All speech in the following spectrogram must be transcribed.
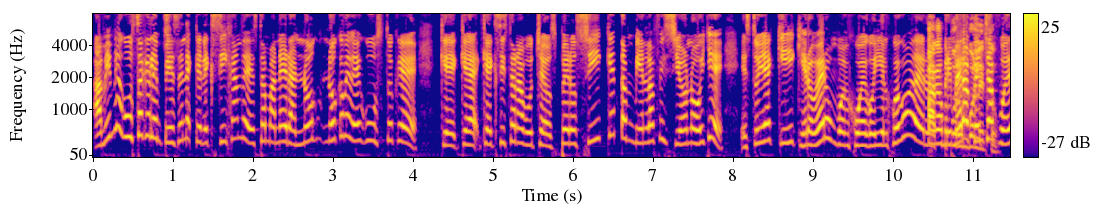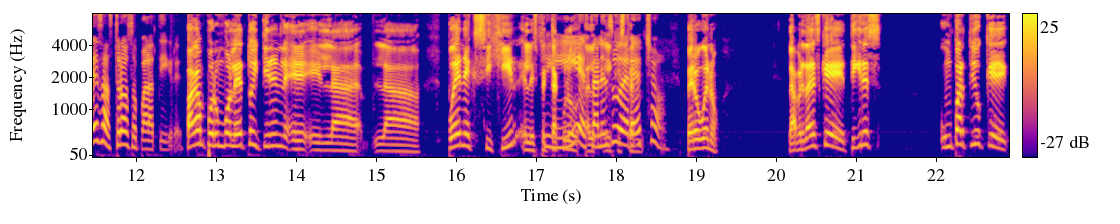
A mí me gusta que le empiecen, que le exijan de esta manera, no, no que me dé gusto que, que, que, que existan abucheos, pero sí que también la afición, oye, estoy aquí, quiero ver un buen juego, y el juego de la Pagan primera fecha fue desastroso para Tigres. Pagan por un boleto y tienen eh, eh, la, la... Pueden exigir el espectáculo. Sí, al- están en su están. derecho. Pero bueno, la verdad es que Tigres, un partido que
